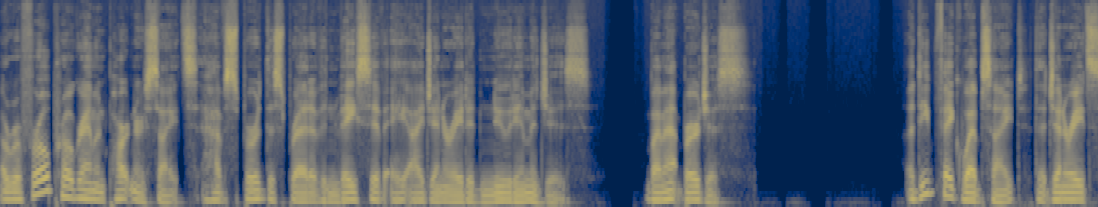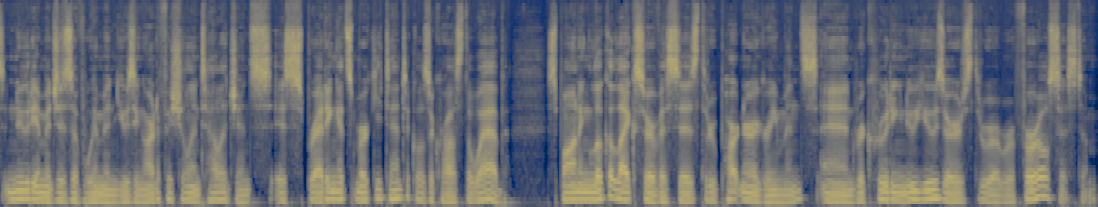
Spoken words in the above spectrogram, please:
A referral program and partner sites have spurred the spread of invasive AI generated nude images. By Matt Burgess. A deepfake website that generates nude images of women using artificial intelligence is spreading its murky tentacles across the web, spawning lookalike services through partner agreements and recruiting new users through a referral system.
